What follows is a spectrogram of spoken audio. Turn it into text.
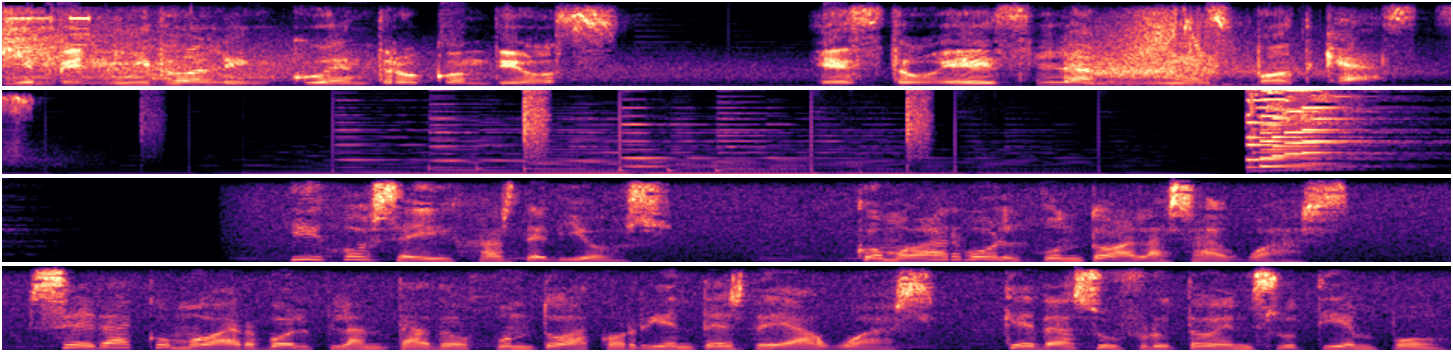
Bienvenido al encuentro con Dios. Esto es la Mies Podcasts. Hijos e hijas de Dios. Como árbol junto a las aguas. Será como árbol plantado junto a corrientes de aguas, que da su fruto en su tiempo,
